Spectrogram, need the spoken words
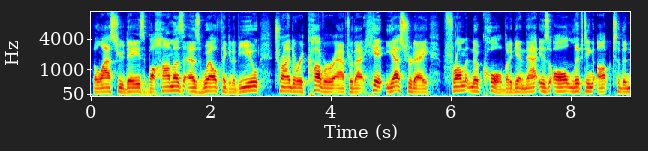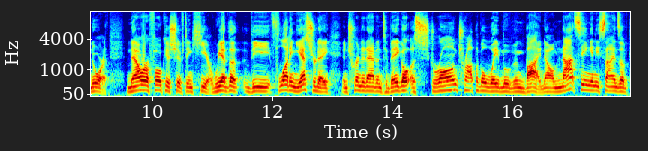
the last few days. Bahamas as well, thinking of you, trying to recover after that hit yesterday from Nicole. But again, that is all lifting up to the north. Now our focus shifting here. We had the, the flooding yesterday in Trinidad and Tobago, a strong tropical wave moving by. Now I'm not seeing any signs of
